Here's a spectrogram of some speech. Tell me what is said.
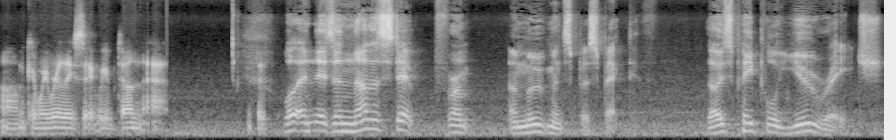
Um, can we really say we've done that? Well and there's another step from a movement's perspective. Those people you reach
